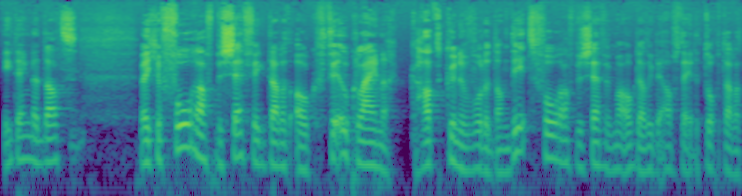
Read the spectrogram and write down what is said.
Ik denk dat dat... weet je, vooraf besef ik dat het ook veel kleiner had kunnen worden dan dit. Vooraf besef ik me ook dat ik de Elfsteden toch dat het,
